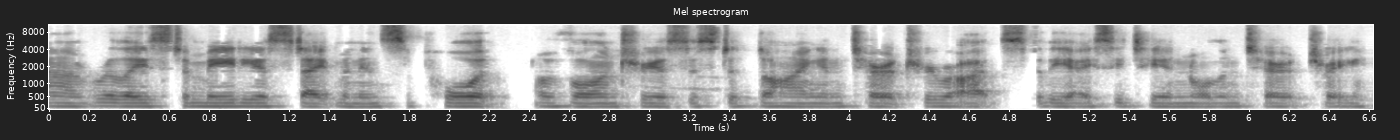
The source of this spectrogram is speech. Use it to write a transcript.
uh, released a media statement in support of voluntary assisted dying and territory rights for the ACT and Northern Territory.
